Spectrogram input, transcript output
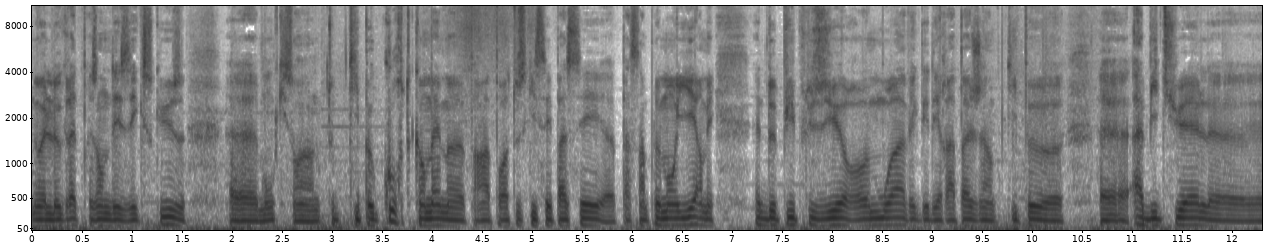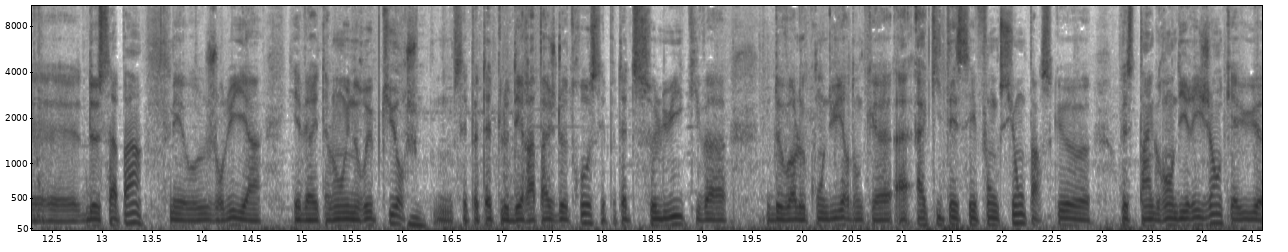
Noël Legret présente des excuses euh, bon, qui sont un tout petit peu courtes quand même euh, par rapport à tout ce qui s'est passé, euh, pas simplement hier, mais depuis plusieurs mois avec des dérapages un petit peu euh, habituels euh, de sa part. Mais aujourd'hui, il y a, il y a véritablement une rupture. Je- C'est peut-être le dérapage de trop, c'est peut-être celui qui va devoir le conduire donc à, à quitter ses fonctions parce que c'est un grand dirigeant qui a eu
